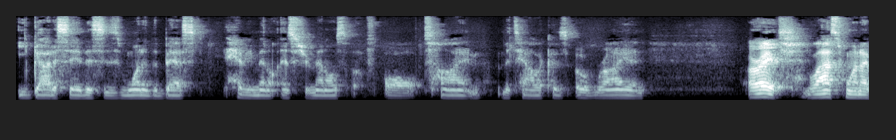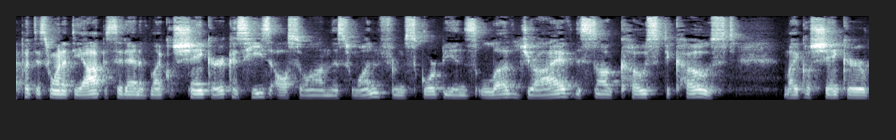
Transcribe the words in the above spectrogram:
you got to say this is one of the best heavy metal instrumentals of all time, Metallica's Orion. All right, last one. I put this one at the opposite end of Michael Schenker because he's also on this one from Scorpions Love Drive, the song Coast to Coast. Michael Schenker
